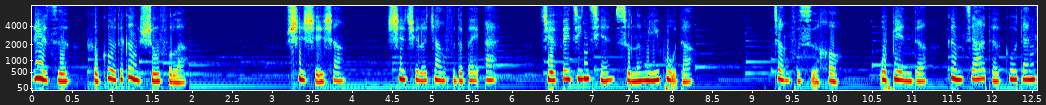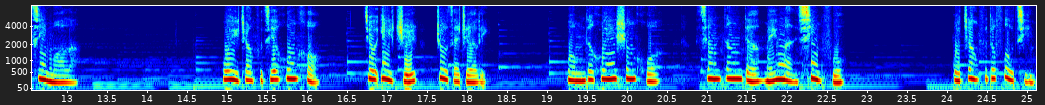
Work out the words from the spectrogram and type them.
日子可过得更舒服了。”事实上，失去了丈夫的悲哀，绝非金钱所能弥补的。丈夫死后，我变得更加的孤单寂寞了。我与丈夫结婚后，就一直住在这里。我们的婚姻生活相当的美满幸福。我丈夫的父亲，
